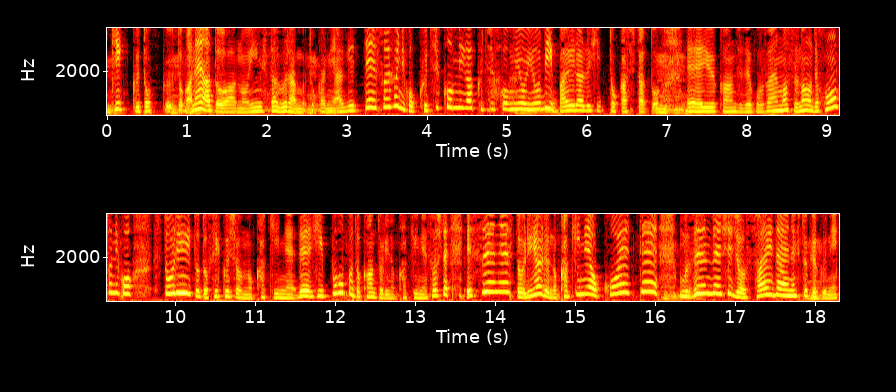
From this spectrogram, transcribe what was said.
TikTok とかね、あとはあの、インスタグラムとかに上げて、そういうふうにこう、口コミが口コミを呼び、バイラルヒット化したとえーいう感じでございます。なので、本当にこう、ストリートとフィクションの垣根で、ヒップホップとカントリーの垣根、そして SNS とリアルの垣根を超えて、もう全米史上最大のヒット曲に、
